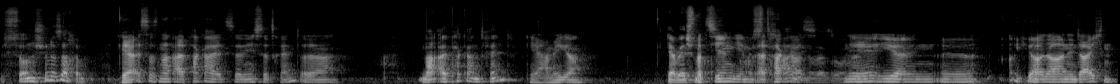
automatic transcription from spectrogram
ist doch eine schöne Sache. Ja, ist das nach Alpaka jetzt der nächste Trend? Oder? War Alpaka ein Trend? Ja, mega. Ja, aber jetzt Spazieren gehen mit Alpakas. oder so, ne? Nee, hier in, äh, hier da an den Deichen.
